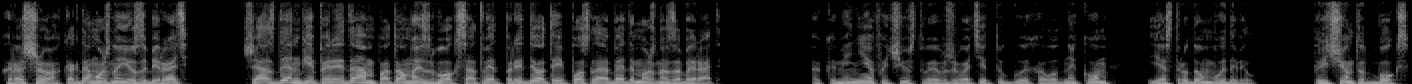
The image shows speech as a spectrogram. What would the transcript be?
«Хорошо. Когда можно ее забирать?» «Сейчас деньги передам, потом из бокса ответ придет, и после обеда можно забирать». Окаменев и чувствуя в животе тугой холодный ком, я с трудом выдавил. «При чем тут бокс?»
